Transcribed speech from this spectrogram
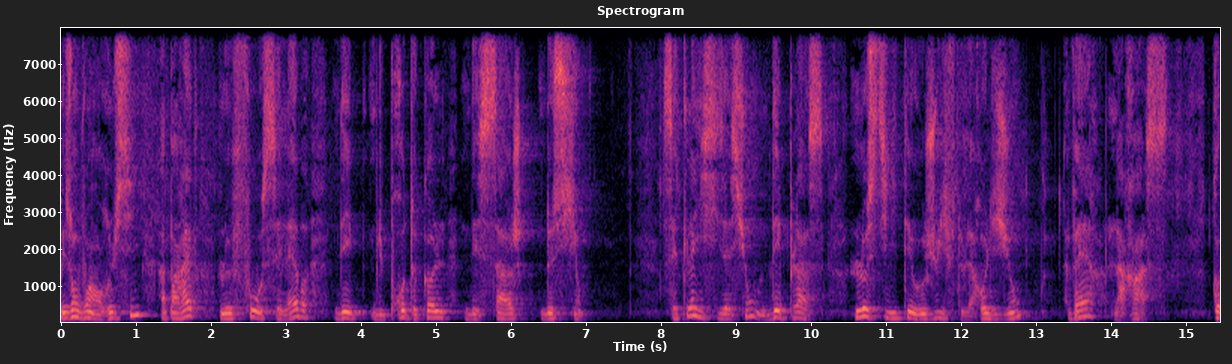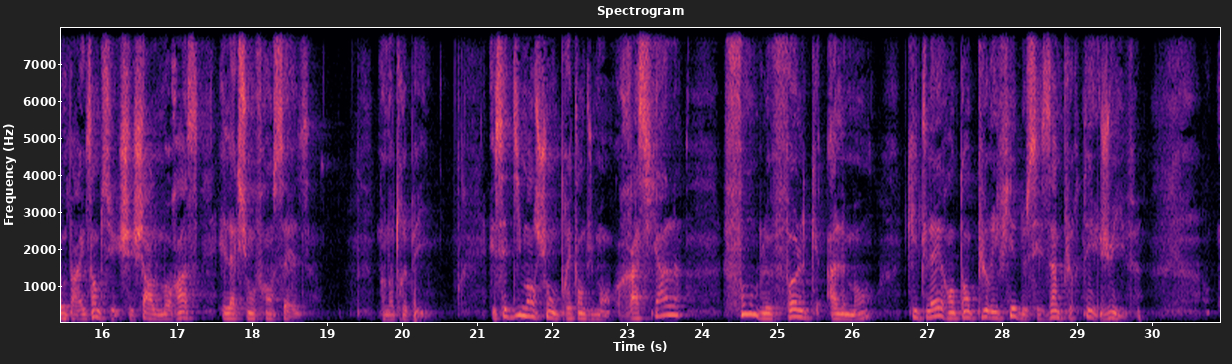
mais on voit en Russie apparaître le faux célèbre du protocole des sages de Sion. Cette laïcisation déplace l'hostilité aux juifs de la religion vers la race, comme par exemple chez Charles Maurras et l'Action française dans notre pays. Et cette dimension prétendument raciale fonde le folk allemand qu'Hitler entend purifier de ses impuretés juives.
